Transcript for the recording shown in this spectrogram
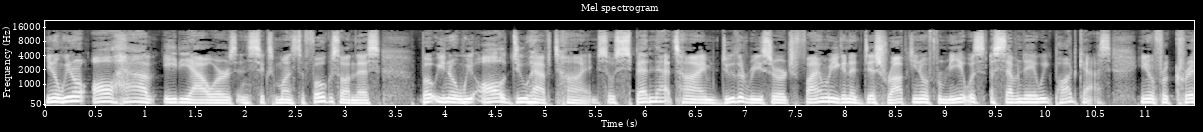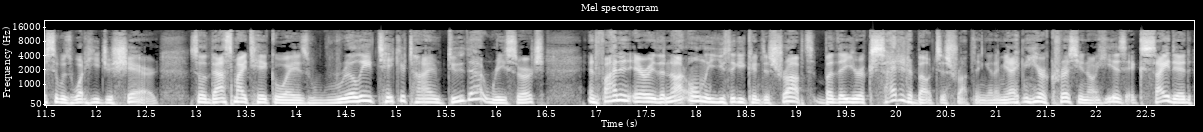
you know, we don't all have 80 hours and six months to focus on this, but, you know, we all do have time. So spend that time, do the research, find where you're going to disrupt. You know, for me, it was a seven day a week podcast. You know, for Chris, it was what he just shared. So that's my takeaway is really take your time, do that research and find an area that not only you think you can disrupt, but that you're excited about disrupting it. I mean, I can hear Chris, you know, he is excited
